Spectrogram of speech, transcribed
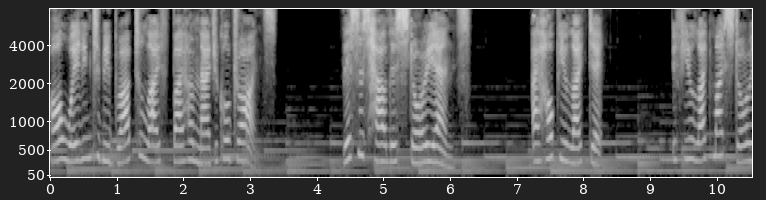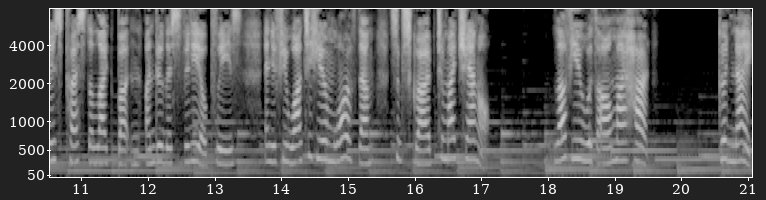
all waiting to be brought to life by her magical drawings. This is how this story ends. I hope you liked it. If you like my stories press the like button under this video please, and if you want to hear more of them, subscribe to my channel. Love you with all my heart. Good night.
